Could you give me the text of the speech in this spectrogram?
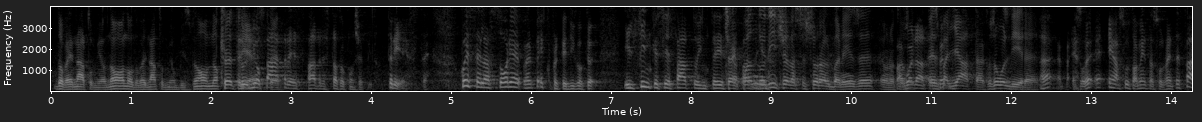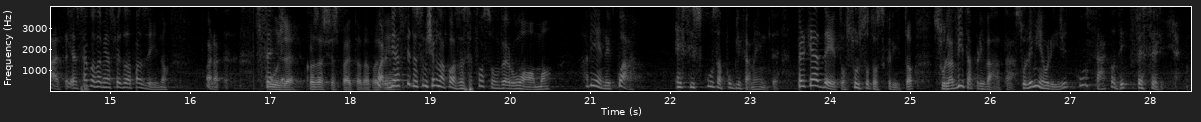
dove è nato mio nonno, dove è nato mio bisnonno, cioè dove mio padre, padre, è stato concepito, Trieste. Questa è la storia, ecco perché dico che il film che si è fatto in testa... Cioè quando dice l'assessore albanese è una cosa guardate, è sbagliata, per... cosa vuol dire? Eh, è, è, assolutamente, assolutamente falsa. E sa cosa mi aspetto da Pasino? Guarda, se... Scuse, cosa si aspetta da Pasino? Guarda, mi aspetto semplicemente una cosa, se fosse un vero uomo, viene qua e si scusa pubblicamente perché ha detto sul sottoscritto, sulla vita privata, sulle mie origini, un sacco di fesserie.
